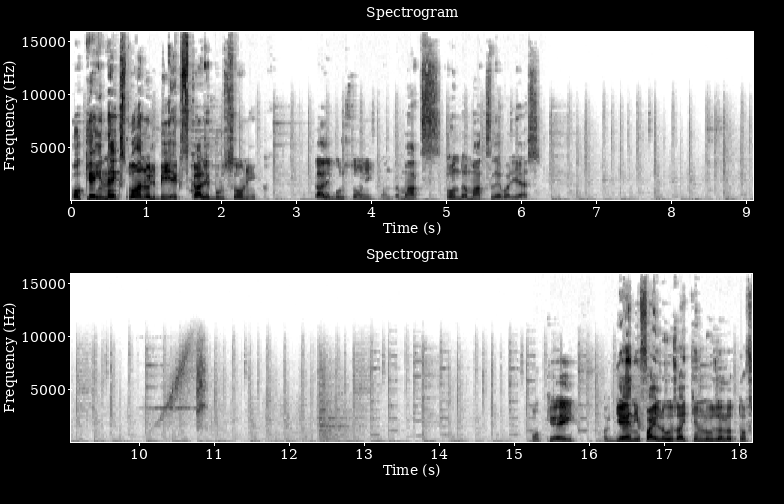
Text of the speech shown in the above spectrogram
Okay, next one will be Excalibur Sonic. Excalibur Sonic on the max, on the max level, yes. Okay, again if I lose I can lose a lot of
